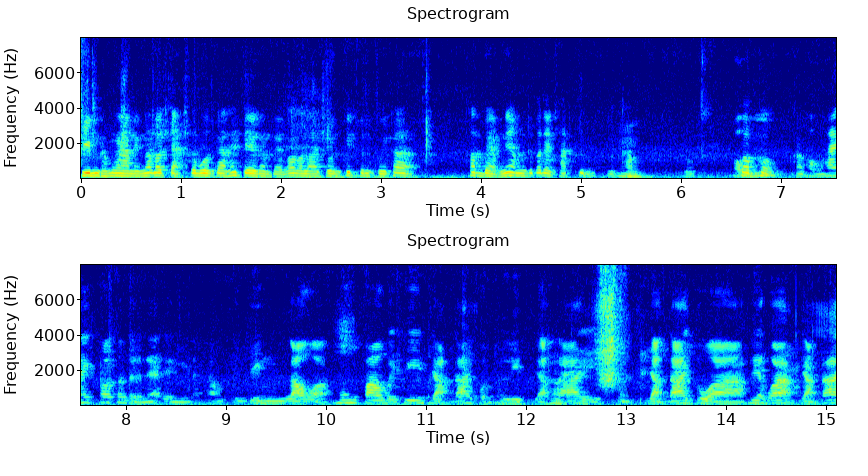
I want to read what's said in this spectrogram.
ทีมทำงานเนี่ยนะเราจัดกระบวนการให้เจอกันแต่ว่าเวลาชวนคิดกันคุยถ้าถ้าแบบเนี้ยมันก็ได้ชัดขึ้นนะครับ ผมก็ก็ครับผมให้ข้อเสนอแนะอย่างนี้นะครับ จริงๆ เราอะมุ่งเป้าไปที่อยากได้ผลผลิต อยากได้ อยากได้ตัว เรียกว่าอยากได้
